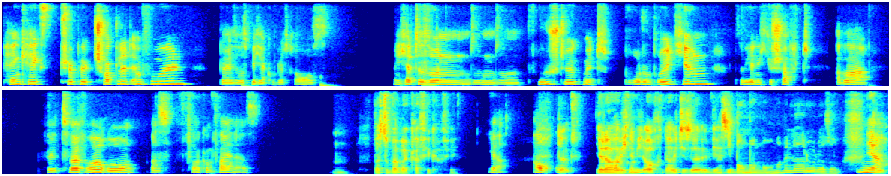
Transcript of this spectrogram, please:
Pancakes Triple Chocolate empfohlen. Bei sowas bin ich ja komplett raus. Ich hatte so ein, so, ein, so ein Frühstück mit Brot und Brötchen. Das habe ich ja nicht geschafft. Aber für 12 Euro, was vollkommen fein ist. Was du bei, bei Kaffee Kaffee? Ja, auch Da- gut. Ja, da habe ich nämlich auch, da habe ich diese, wie heißt die, Bon Maman Marmelade oder so? Ja.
